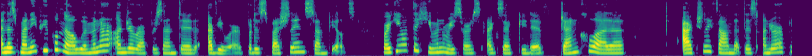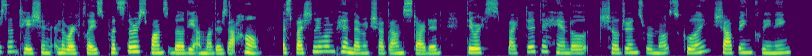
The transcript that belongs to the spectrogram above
And as many people know, women are underrepresented everywhere, but especially in STEM fields. Working with the human resource executive, Jen Colletta, actually found that this underrepresentation in the workplace puts the responsibility on mothers at home especially when pandemic shutdowns started, they were expected to handle children's remote schooling, shopping, cleaning,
